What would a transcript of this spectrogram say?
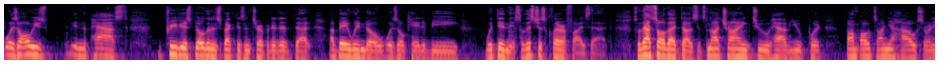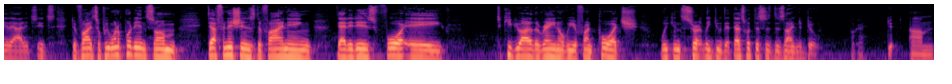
was always in the past, previous building inspectors interpreted it that a bay window was okay to be within there. So this just clarifies that. So that's all that does. It's not trying to have you put bump outs on your house or any of that. It's, it's defined, so if we want to put in some definitions defining that it is for a, to keep you out of the rain over your front porch, we can certainly do that. That's what this is designed to do. Okay. Do, um,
